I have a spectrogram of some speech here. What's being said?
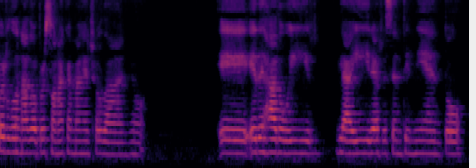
perdonado a personas que me han hecho daño, he dejado ir la ira, el resentimiento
